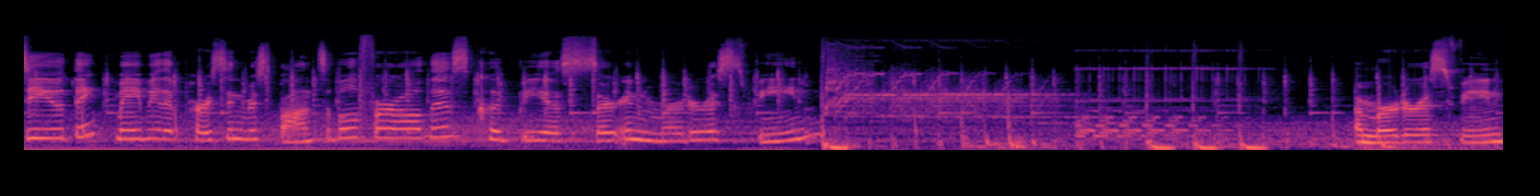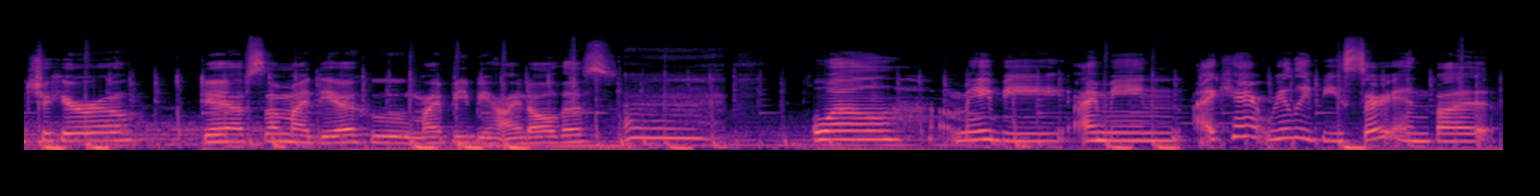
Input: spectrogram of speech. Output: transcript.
do you think maybe the person responsible for all this could be a certain murderous fiend? a murderous fiend, Chihiro? Do you have some idea who might be behind all this? Uh, well, maybe. I mean, I can't really be certain, but...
